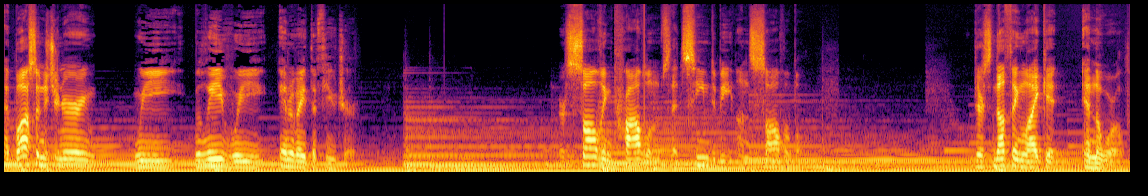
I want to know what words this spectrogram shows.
At Boston Engineering, we believe we innovate the future. We're solving problems that seem to be unsolvable. There's nothing like it in the world.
